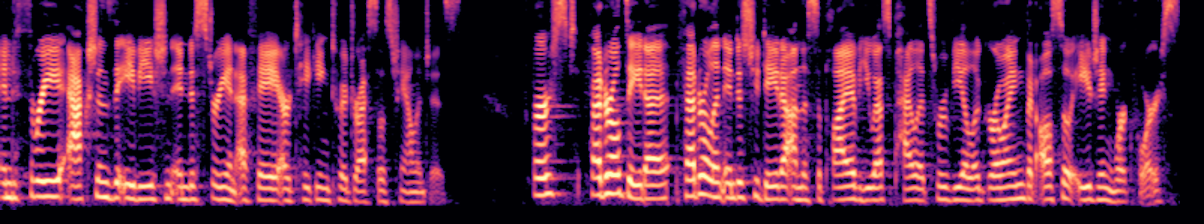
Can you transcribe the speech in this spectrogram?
and three, actions the aviation industry and FAA are taking to address those challenges. First, federal data, federal and industry data on the supply of US pilots reveal a growing but also aging workforce.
